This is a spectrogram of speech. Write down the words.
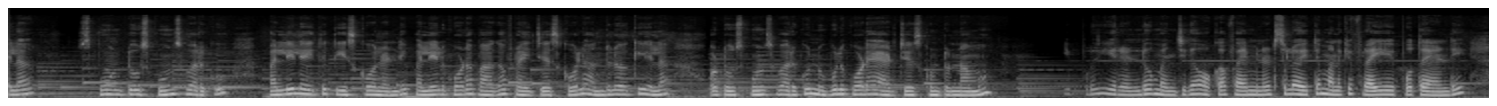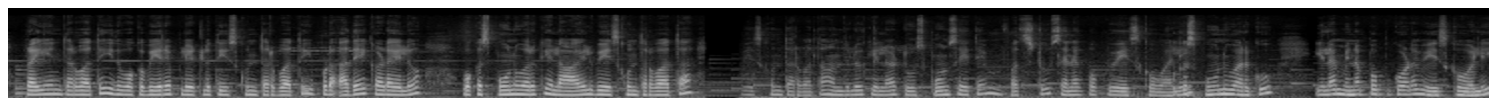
ఇలా స్పూన్ టూ స్పూన్స్ వరకు పల్లీలు అయితే తీసుకోవాలండి. పల్లీలు కూడా బాగా ఫ్రై చేసుకోవాలి. అందులోకి ఇలా ఒక టూ స్పూన్స్ వరకు నువ్వులు కూడా యాడ్ చేసుకుంటున్నాము. ఇప్పుడు ఈ రెండు మంచిగా ఒక ఫైవ్ మినిట్స్లో అయితే మనకి ఫ్రై అయిపోతాయండి. ఫ్రై అయిన తర్వాత ఇది ఒక వేరే ప్లేట్లో తీసుకున్న తర్వాత ఇప్పుడు అదే కడాయిలో ఒక స్పూన్ వరకు ఇలా ఆయిల్ వేసుకున్న తర్వాత వేసుకున్న తర్వాత అందులోకి ఇలా టూ స్పూన్స్ అయితే ఫస్ట్ శనగపప్పు వేసుకోవాలి. ఒక స్పూన్ వరకు ఇలా మినపప్పు కూడా వేసుకోవాలి.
